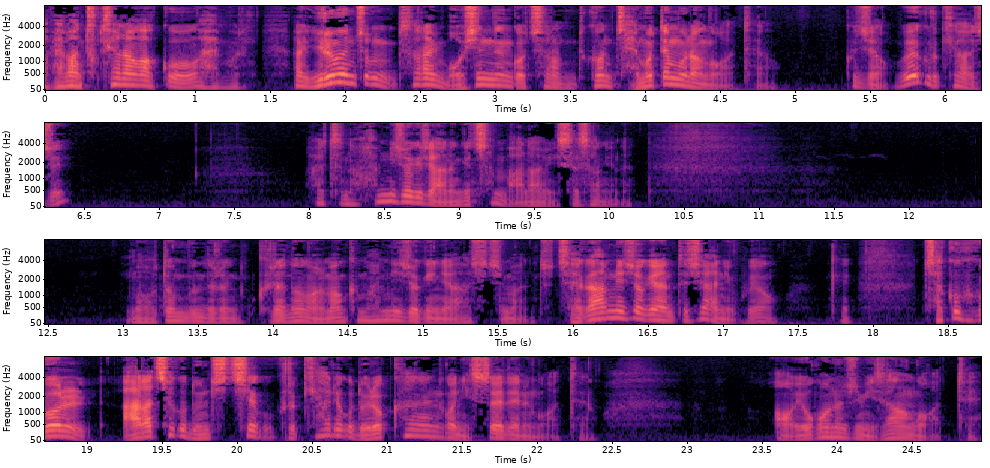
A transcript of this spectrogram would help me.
아, 배만 툭 튀어나갔고, 아, 뭐, 아, 이러면 좀 사람이 멋있는 것처럼 그건 잘못된 문화인 것 같아요. 그죠? 왜 그렇게 하지? 하여튼 합리적이지 않은 게 참 많아요, 이 세상에는. 뭐 어떤 분들은 그래 넌 얼만큼 합리적이냐 하시지만 저- 제가 합리적이라는 뜻이 아니고요. 자꾸 그걸 알아채고 눈치채고 그렇게 하려고 노력하는 건 있어야 되는 것 같아요. 어, 요거는 좀 이상한 것 같아.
